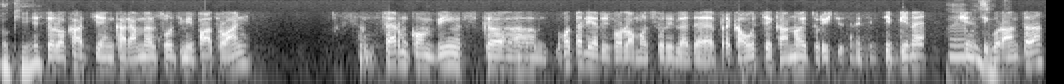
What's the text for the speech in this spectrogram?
Ok. Este o locație în care am mers ultimii patru ani. Sunt ferm convins că uh, hotelierii își vor lua măsurile de precauție ca noi, turiștii, să ne simțim bine Păi, și în auzi. siguranță.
